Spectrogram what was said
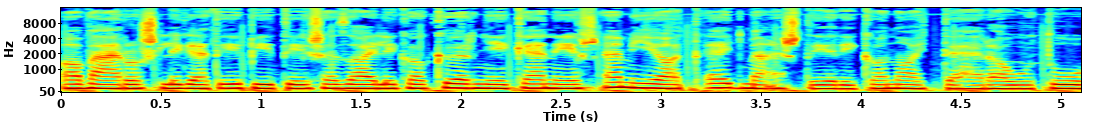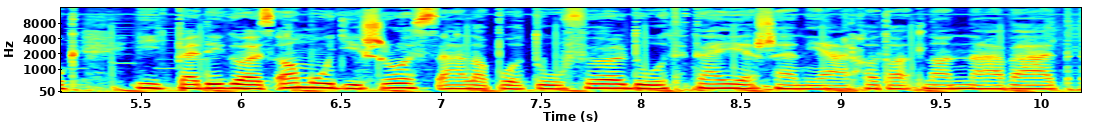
A Városliget építése zajlik a környéken, és emiatt egymást érik a nagy teherautók, így pedig az amúgy is rossz állapotú földút teljesen járhatatlanná vált.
